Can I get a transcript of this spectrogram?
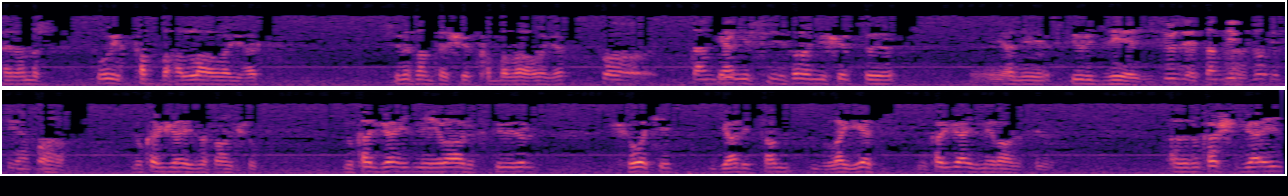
هذا مس هو قبح الله وجهك. شنو فهمت الشيخ قبح الله وجهك؟ يعني السيفون يشوف يعني syze, të ndikë do të shtien, po. آه. لو كان جايز مثلا شوف لو كان جايز ميرار فتير شوتي جالي تم ضليت لو كان جايز ميرار فتير هذا لو كان جايز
